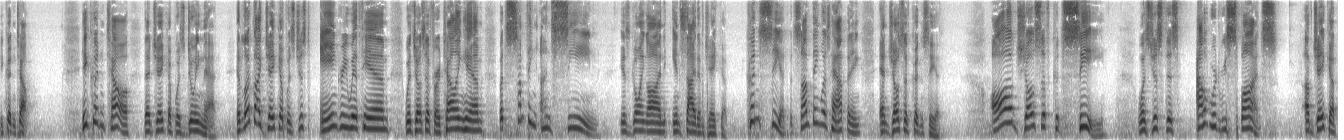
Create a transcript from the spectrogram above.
he couldn't tell. He couldn't tell that Jacob was doing that. It looked like Jacob was just angry with him, with Joseph for telling him, but something unseen is going on inside of Jacob. Couldn't see it, but something was happening, and Joseph couldn't see it. All Joseph could see was just this outward response of Jacob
